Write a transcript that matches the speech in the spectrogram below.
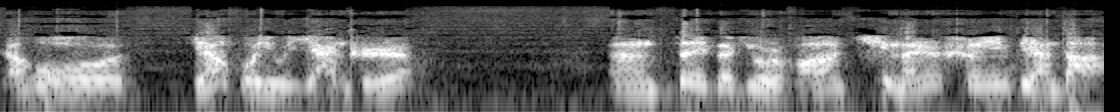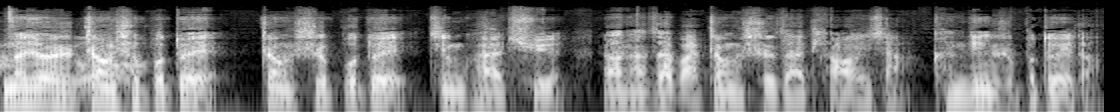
然后点火有延迟，嗯，再一个就是好像气门声音变大，那就是正时不对，正时不对，尽快去让他再把正时再调一下，肯定是不对的。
